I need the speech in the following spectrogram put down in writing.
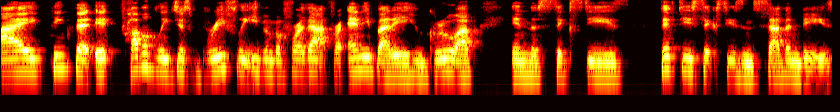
I think that it probably just briefly, even before that, for anybody who grew up in the 60s, 50s, 60s, and 70s,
